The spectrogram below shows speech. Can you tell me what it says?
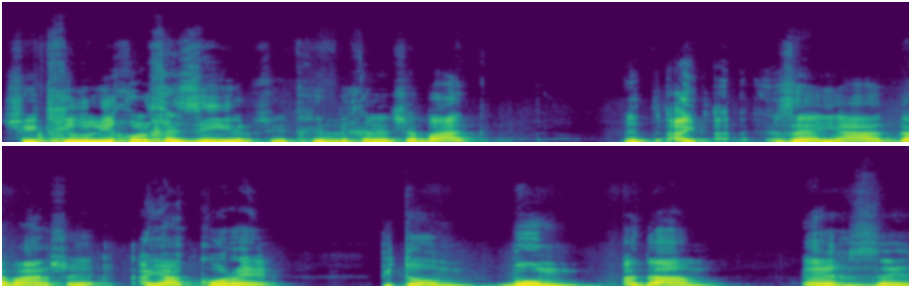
שהתחילו לאכול חזיר, שהתחילו לחלל שבת. זה היה דבר שהיה קורה. פתאום, בום, אדם, איך זה,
